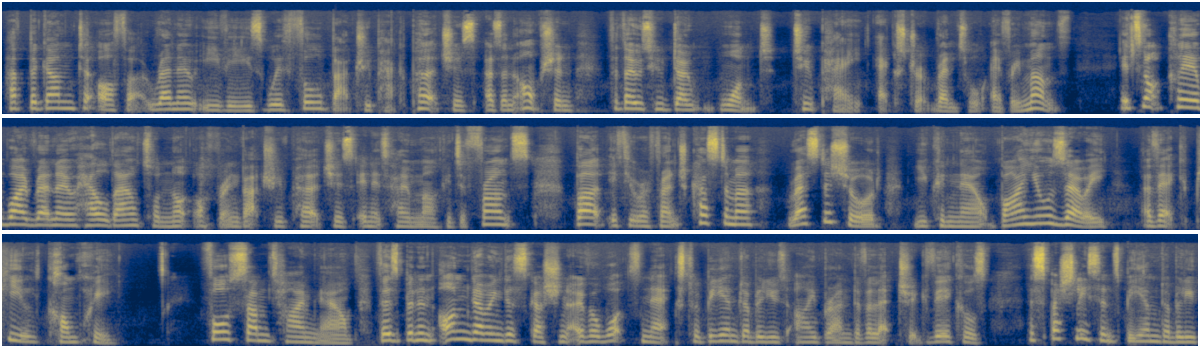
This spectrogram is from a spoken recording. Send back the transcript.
have begun to offer Renault EVs with full battery pack purchase as an option for those who don't want to pay extra rental every month. It's not clear why Renault held out on not offering battery purchase in its home market of France, but if you're a French customer, rest assured you can now buy your Zoe avec pile compris. For some time now, there's been an ongoing discussion over what's next for BMW's i brand of electric vehicles, especially since BMW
